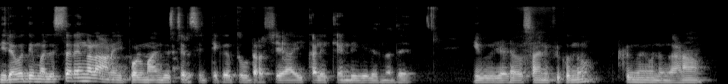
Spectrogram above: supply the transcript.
നിരവധി മത്സരങ്ങളാണ് ഇപ്പോൾ മാഞ്ചസ്റ്റർ സിറ്റിക്ക് തുടർച്ചയായി കളിക്കേണ്ടി വരുന്നത്. ഈ വീഡിയോയുടെ അവസാനിപ്പിക്കുന്നു. കാണാം.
